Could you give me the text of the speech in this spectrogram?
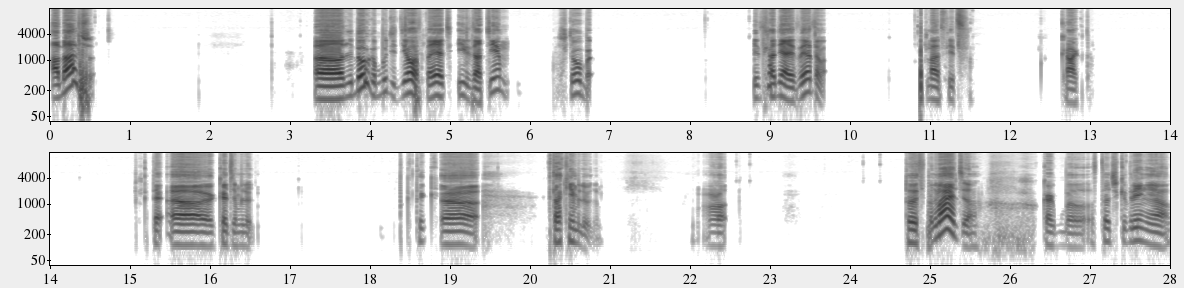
А дальше э, недолго будет дело стоять и за тем, чтобы, исходя из этого, относиться как-то к, э, к этим людям, к, э, таким людям. Вот. То есть, понимаете, как бы с точки зрения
